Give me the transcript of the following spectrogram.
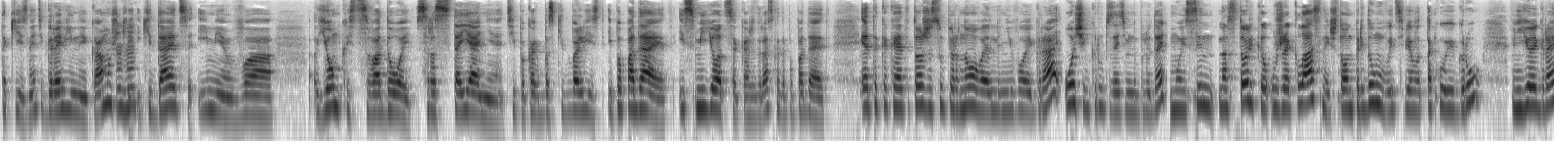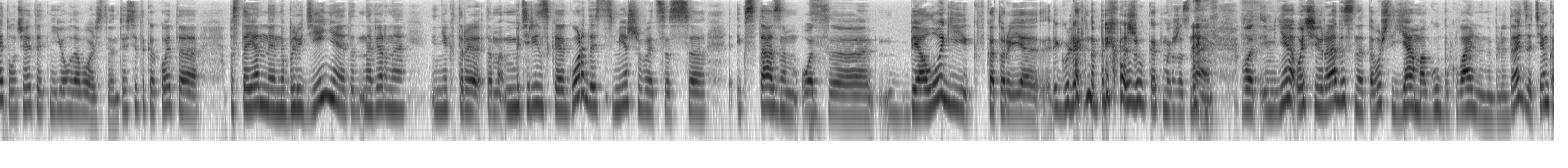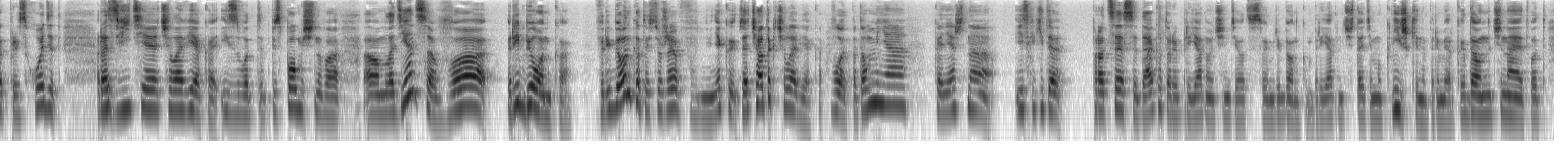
такие, знаете, гравийные камушки, uh-huh. и кидается ими в емкость с водой с расстояния, типа как баскетболист, и попадает, и смеется каждый раз, когда попадает. Это какая-то тоже супер новая для него игра. Очень круто за этим наблюдать. Мой сын настолько уже классный, что он придумывает себе вот такую игру, в нее играет, получает от нее удовольствие. То есть это какое-то постоянное наблюдение, это, наверное, некоторая там, материнская гордость смешивается с экстазом от э, биологии, в которой я регулярно прихожу, как мы уже знаем. Вот, и мне очень радостно от того, что я могу буквально наблюдать за тем, как происходит развитие человека из вот беспомощного э, младенца в ребенка. В ребенка, то есть уже в некий зачаток человека. Вот, потом меня, конечно, есть какие-то процессы, да, которые приятно очень делать со своим ребенком. Приятно читать ему книжки, например, когда он начинает вот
